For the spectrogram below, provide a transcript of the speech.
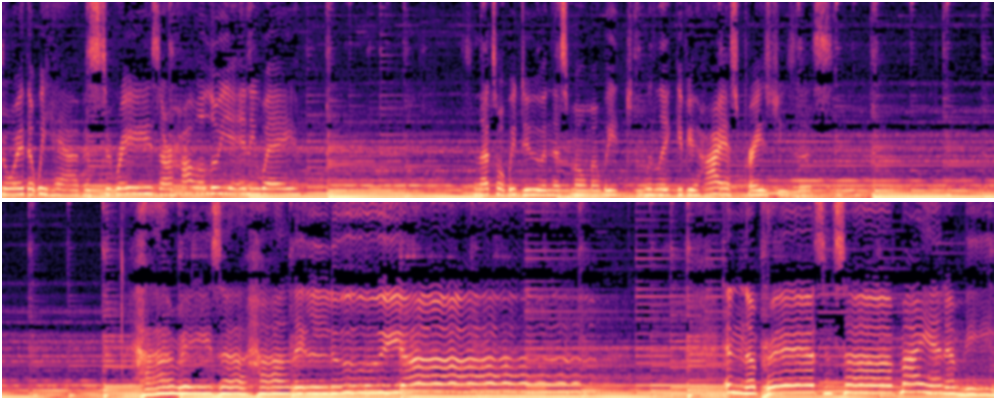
joy that we have is to raise our hallelujah anyway. So that's what we do in this moment. We really give you highest praise, Jesus. I raise a hallelujah in the presence of my enemies.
